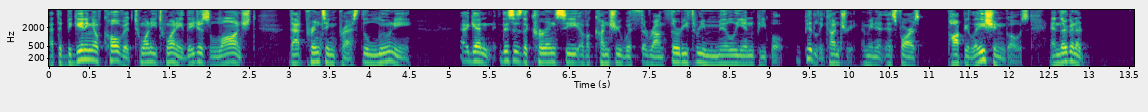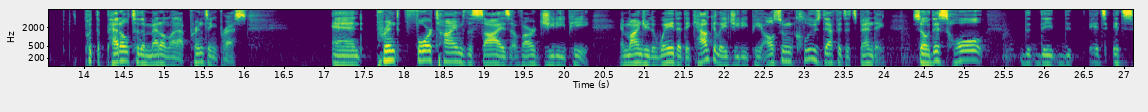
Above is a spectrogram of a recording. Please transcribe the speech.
At the beginning of COVID 2020, they just launched that printing press, the loonie. Again, this is the currency of a country with around 33 million people. Piddly country. I mean, as far as population goes. And they're going to put the pedal to the metal on that printing press and print four times the size of our GDP. And mind you, the way that they calculate GDP also includes deficit spending. So this whole, the, the, the, it's, it's,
